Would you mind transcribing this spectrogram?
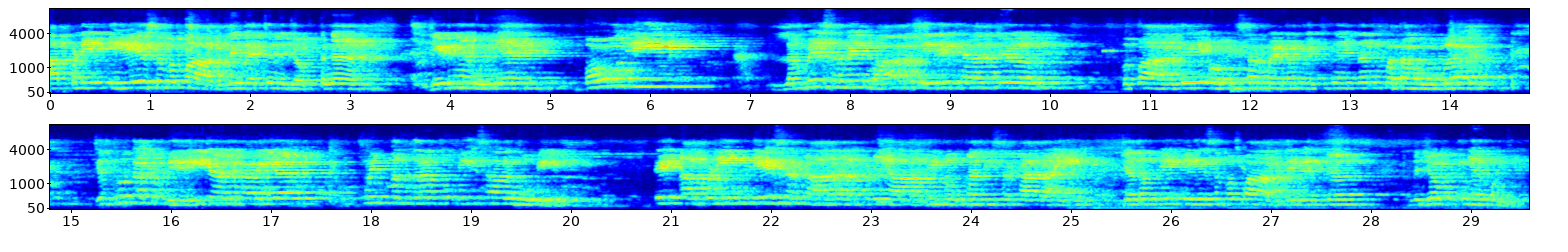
ਆਪਣੇ ਇਸ ਵਿਭਾਗ ਦੇ ਵਿੱਚ ਨਿਯੁਕਤੀਆਂ ਜਿਹੜੀਆਂ ਹੋਈਆਂ ਬਹੁਤ ਹੀ ਲੰਮੇ ਸਮੇਂ ਬਾਅਦ ਮੇਰੇ ਖਿਆਲ 'ਚ ਵਿਭਾਗ ਦੇ ਆਫੀਸਰ ਮੈਡਮ ਬੈਠੀਆਂ ਇਹਨਾਂ ਨੂੰ ਪਤਾ ਹੋਊਗਾ, ਜਿੱਥੋਂ ਤੱਕ ਮੇਰੀ ਜਾਣਕਾਰੀ ਹੈ, ਕੋਈ 15 ਤੋਂ 20 ਸਾਲ ਹੋ ਗਏ। ਤੇ ਆਪਣੀ, ਇਹ ਸਰਕਾਰ ਆਪਣੀ ਆਪ ਦੀ, ਲੋਕਾਂ ਦੀ ਸਰਕਾਰ ਆਈ, ਜਦੋਂ ਕਿ ਇਸ ਵਿਭਾਗ ਦੇ ਵਿੱਚ ਨਿਯੁਕਤੀਆਂ ਹੋਈਆਂ।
